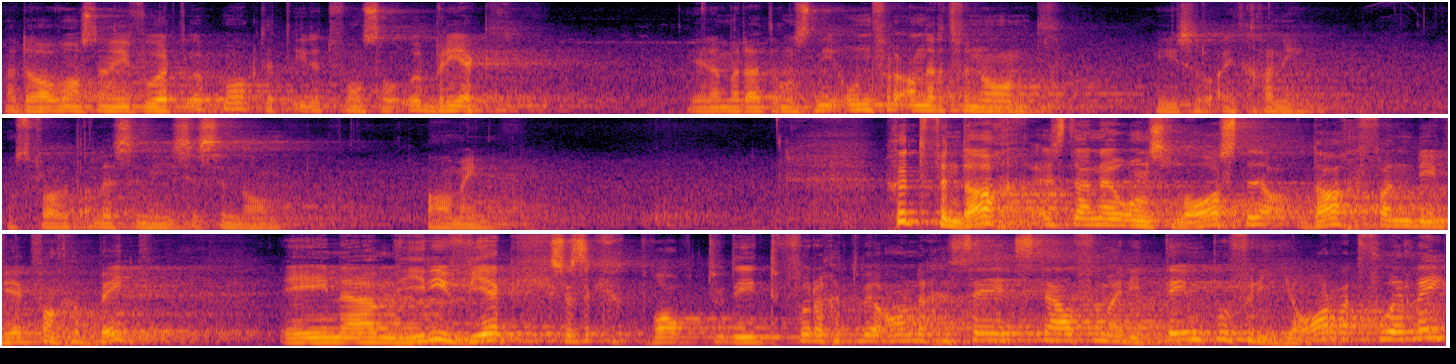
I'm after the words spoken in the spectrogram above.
Maar daar waar ons nou die woord oopmaak, dat U dit vir ons sal oopbreek. Here, maar dat ons nie onveranderd vanaand hier sal uitgaan nie. Ons vra dit alles in Jesus se naam. Amen. Goed, vandag is dan nou ons laaste dag van die week van gebed. En ehm um, hierdie week, soos ek die vorige twee aande gesê het, stel vir my die tempo vir die jaar wat voorlê.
